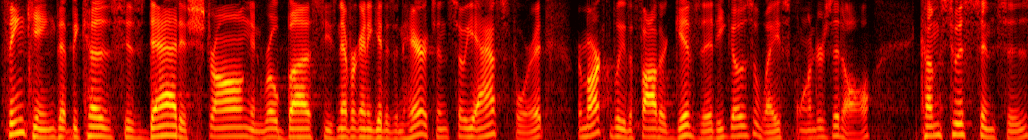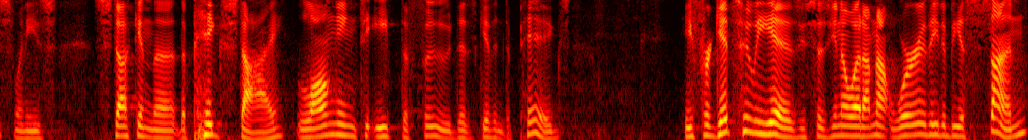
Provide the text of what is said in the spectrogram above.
thinking that because his dad is strong and robust, he's never going to get his inheritance, so he asks for it. Remarkably, the father gives it. He goes away, squanders it all, comes to his senses when he's stuck in the, the pigsty, longing to eat the food that's given to pigs. He forgets who he is. He says, You know what? I'm not worthy to be a son,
